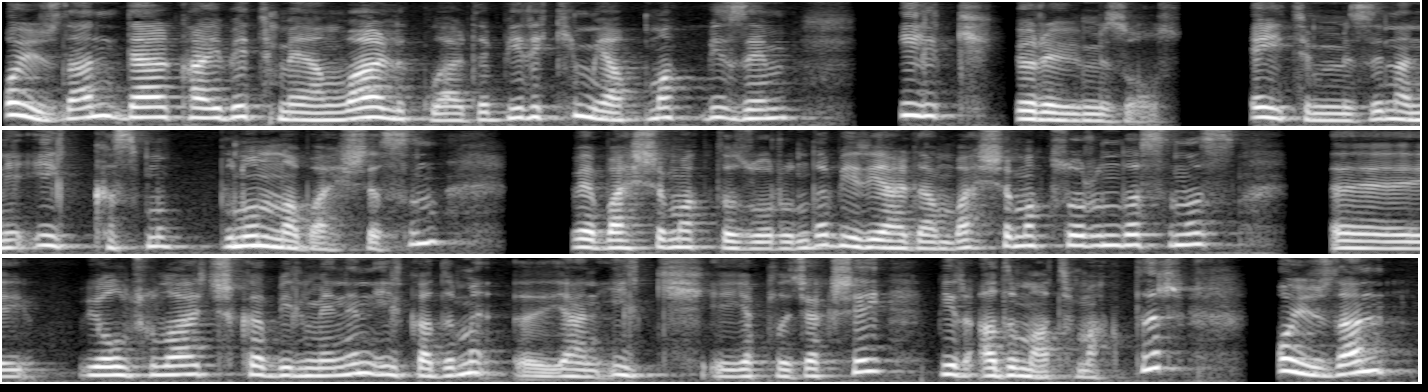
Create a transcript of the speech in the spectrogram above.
O yüzden değer kaybetmeyen varlıklarda birikim yapmak bizim ilk görevimiz olsun. Eğitimimizin hani ilk kısmı bununla başlasın ve başlamak da zorunda. Bir yerden başlamak zorundasınız. Eee, yolculuğa çıkabilmenin ilk adımı, eee, yani ilk yapılacak şey bir adım atmaktır. O yüzden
